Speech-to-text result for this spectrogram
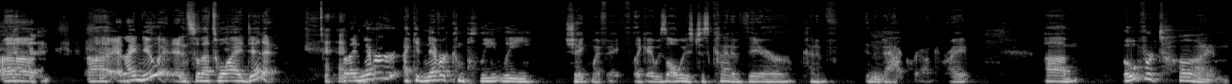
um, uh, and I knew it, and so that's why I did it. But I never, I could never completely shake my faith. Like I was always just kind of there, kind of in the mm. background, right? Um, over time,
